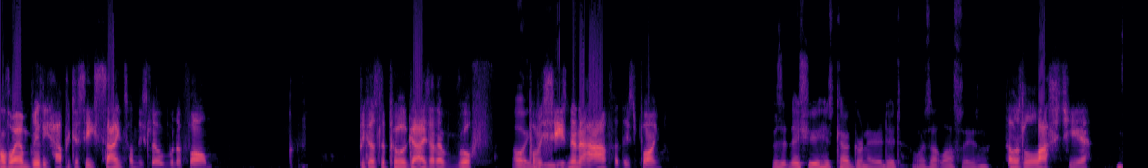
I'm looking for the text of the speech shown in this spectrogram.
Although I am really happy to see Sainz on this little run of form. Because the poor guy's had a rough, Oh, probably he- season and a half at this point. was it this year his car grenaded, or was that last season? That was last year.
